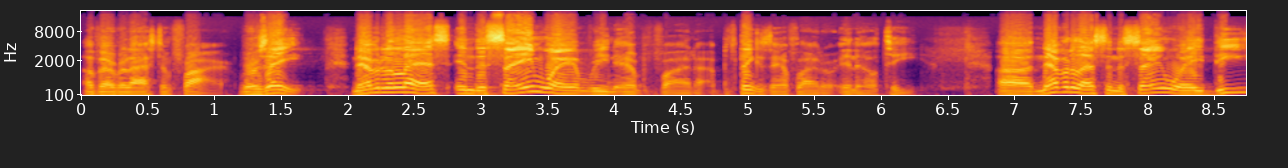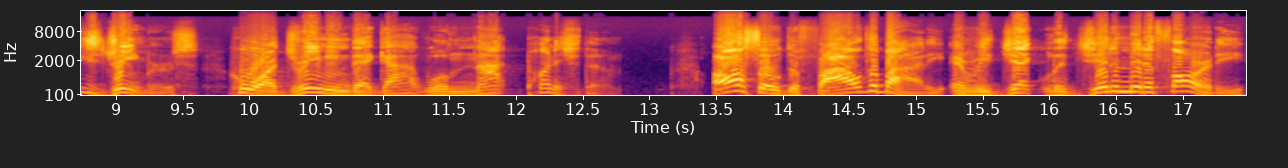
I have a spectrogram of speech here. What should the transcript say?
of everlasting fire. Verse 8. Nevertheless, in the same way, I'm reading Amplified, I think it's Amplified or NLT. Uh, nevertheless, in the same way, these dreamers who are dreaming that God will not punish them also defile the body and reject legitimate authority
